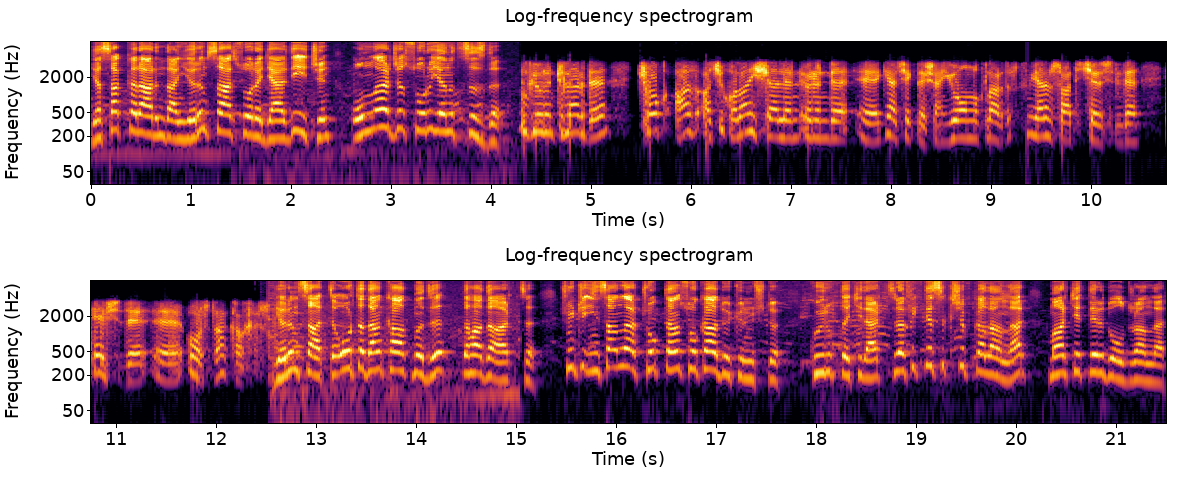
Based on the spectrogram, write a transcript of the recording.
yasak kararından yarım saat sonra geldiği için onlarca soru yanıtsızdı. Görüntüler de çok az açık olan iş yerlerinin önünde e, gerçekleşen yoğunluklardır. Yarım saat içerisinde hepsi de e, ortadan kalkar. Yarım saatte ortadan kalkmadı, daha da arttı. Çünkü insanlar çoktan sokağa dökülmüştü. Kuyruktakiler, trafikte sıkışıp kalanlar, marketleri dolduranlar,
